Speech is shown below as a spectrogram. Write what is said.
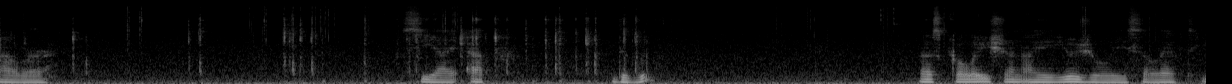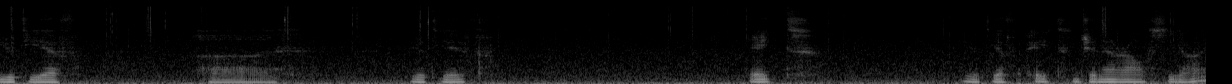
our CI app debug. Escalation I usually select UTF uh, UTF 8 UTF-8 General CI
